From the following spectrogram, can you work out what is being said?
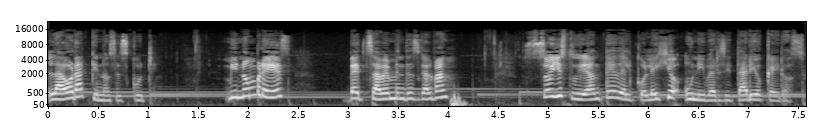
la hora que nos escuchen. Mi nombre es Betsabe Méndez Galván. Soy estudiante del Colegio Universitario Queiroz.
